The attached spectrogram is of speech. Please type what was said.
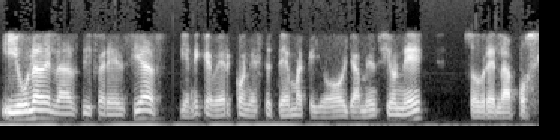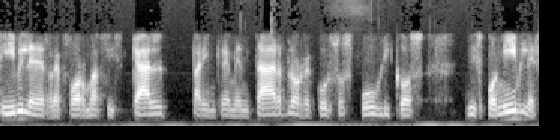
Y una de las diferencias tiene que ver con este tema que yo ya mencioné sobre la posible reforma fiscal para incrementar los recursos públicos disponibles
